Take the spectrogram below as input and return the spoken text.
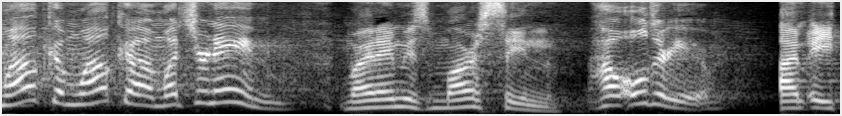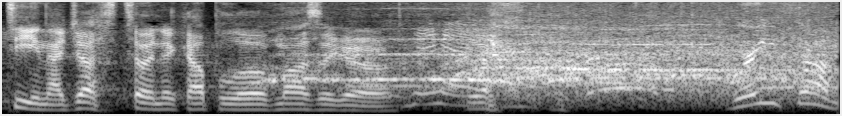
Welcome, welcome. What's your name? My name is Marcin. How old are you? I'm 18. I just turned a couple of months ago. Where are you from?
